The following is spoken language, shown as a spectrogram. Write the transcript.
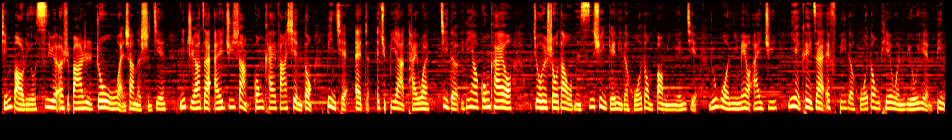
请保留四月二十八日周五晚上的时间。你只要在 IG 上公开发现动，并且 at HBR 台湾。记得一定要公开哦。就会收到我们私讯给你的活动报名链接。如果你没有 IG，你也可以在 FB 的活动贴文留言，并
